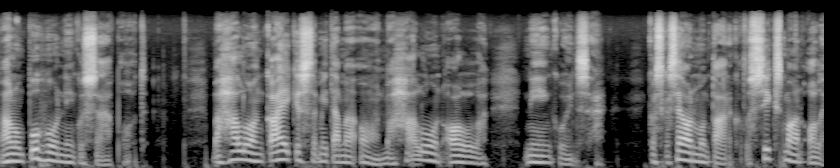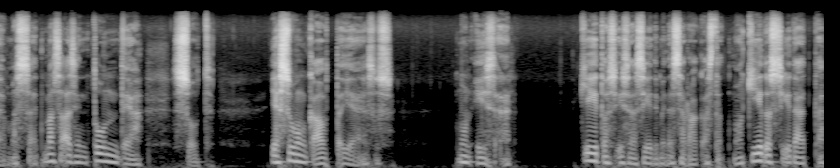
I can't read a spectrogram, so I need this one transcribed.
Mä haluan puhua niin kuin sä puhut. Mä haluan kaikessa, mitä mä oon. Mä haluan olla niin kuin sä. Koska se on mun tarkoitus. Siksi mä oon olemassa, että mä saisin tuntea sut. Ja sun kautta Jeesus, mun isän. Kiitos isä siitä, miten sä rakastat mua. Kiitos siitä, että,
